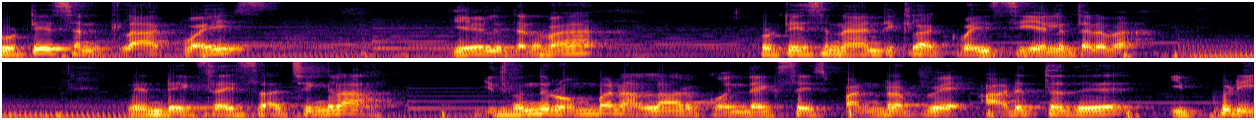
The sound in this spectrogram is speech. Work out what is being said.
ரொட்டேஷன் கிளாக் வைஸ் ஏழு தடவை ரொட்டேஷன் ஆன்டி கிளாக் வைஸ் ஏழு தடவை. ரெண்டு எக்ஸசைஸ் ஆச்சுங்களா? இது வந்து ரொம்ப நல்லாயிருக்கும் இந்த எக்ஸசைஸ் பண்ணுறப்பவே அடுத்தது இப்படி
